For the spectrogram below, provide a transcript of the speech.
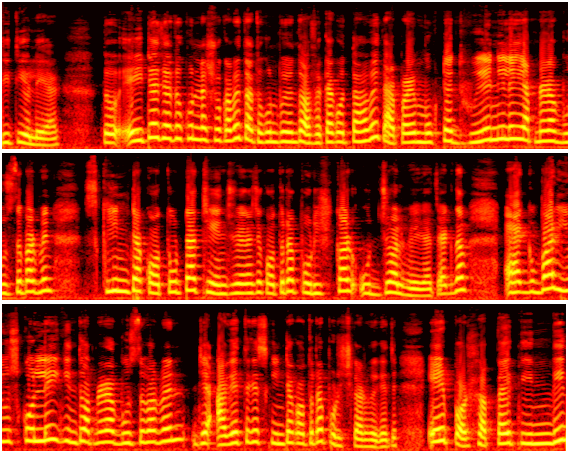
দ্বিতীয় লেয়ার তো এইটা যতক্ষণ না শুকাবে ততক্ষণ পর্যন্ত অপেক্ষা করতে হবে। তারপরে মুখটা ধুয়ে নিলেই আপনারা বুঝতে পারবেন স্কিনটা কতটা চেঞ্জ হয়ে গেছে, কতটা পরিষ্কার উজ্জ্বল হয়ে গেছে। একদম একবার ইউজ করলেই কিন্তু আপনারা বুঝতে পারবেন যে আগে থেকে স্কিনটা কতটা পরিষ্কার হয়ে গেছে। এরপর সপ্তাহে তিন দিন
